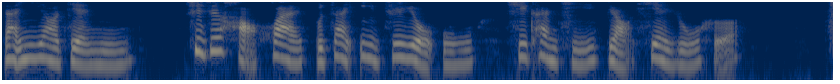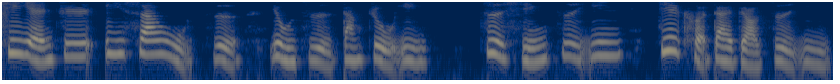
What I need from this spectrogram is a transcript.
然亦要简明。事之好坏，不在意之有无，须看其表现如何。七言之一三五字，用字当注意，字形字音皆可代表字意，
